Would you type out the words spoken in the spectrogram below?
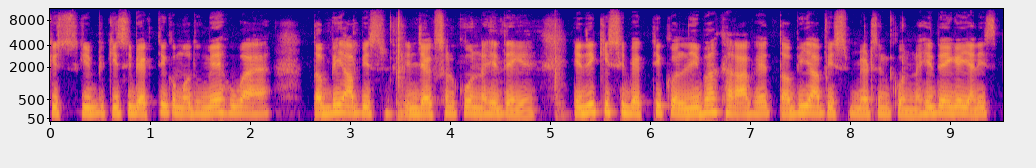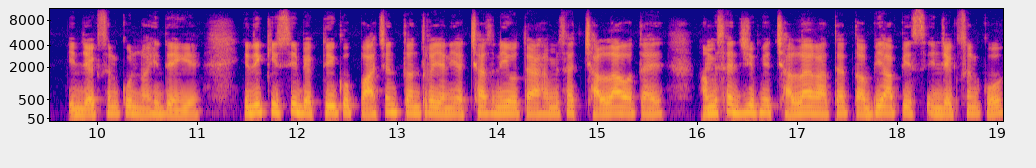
किसी किसी व्यक्ति को मधुमेह हुआ है, तब भी आप इस इंजेक्शन को नहीं देंगे। यदि किसी व्यक्ति को लीवर खराब है तभी आप इस मेडिसिन को नहीं देंगे, यानी इस इंजेक्शन को नहीं देंगे। यदि किसी व्यक्ति को पाचन तंत्र यानी अच्छा से नहीं होता है, हमेशा छल्ला होता है, हमेशा जीव में छल्ला रहता है तभी आप इस इंजेक्शन को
